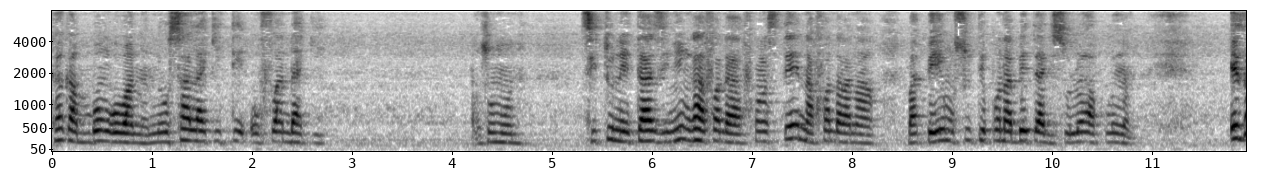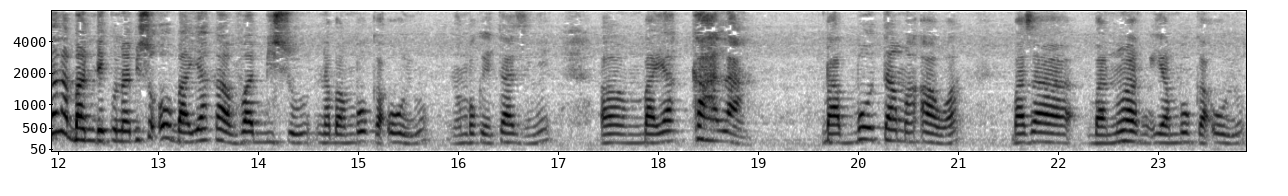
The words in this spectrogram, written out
kaka mbongo wana me osalaki te ofandaki ozomona surtout na états-unis ngai afandaka france te nafandaka na bapaye mosusu te mpo nabeta lisolo ya kuna eza na bandeko na biso oyo bayaka ava biso na bamboka oyo na mboka états-unis um, baya kala babotama awa baza banoire ya mboka oyo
